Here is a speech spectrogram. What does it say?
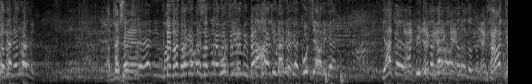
ಅದನ್ನ ಹೇಳ್ಬೇಡಿ. ಅಧ್ಯಕ್ಷರೇ ಇದು ಲಂಚಗೊತ್ತ ಸರ್ಕಾರ ಅಂತ ಆಗ್ಬಿಡುತ್ತೆ. ಅವರಿಗೆ ಯಾಕೆ ಪೀಠಕ್ಕೆ ಗೌರವ ತರೋದು? ಯಾಕೆ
